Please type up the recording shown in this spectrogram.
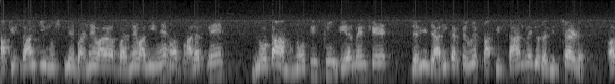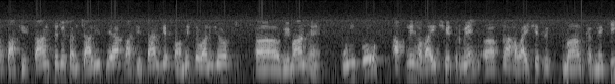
पाकिस्तान की मुश्किलें बढ़ने वा, बढ़ने वाली हैं और भारत ने नोटाम नोटिस टू एयरमैन के ज़रिए जारी करते हुए पाकिस्तान में जो रजिस्टर्ड और पाकिस्तान से जो संचालित या पाकिस्तान के स्वामित्व वाली जो विमान हैं, उनको अपने हवाई क्षेत्र में अपना हवाई क्षेत्र इस्तेमाल करने की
